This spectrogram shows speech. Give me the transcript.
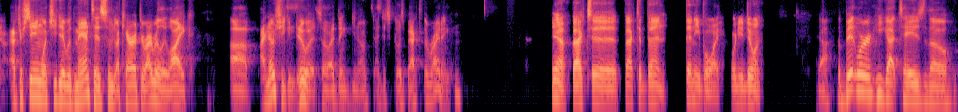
know, after seeing what she did with Mantis, who a character I really like, uh, I know she can do it. So I think you know, it just goes back to the writing. Yeah, back to back to Ben, Benny boy. What are you doing? Yeah, the bit where he got tased though,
